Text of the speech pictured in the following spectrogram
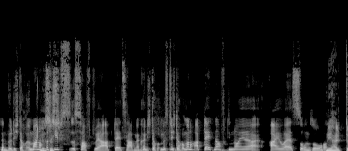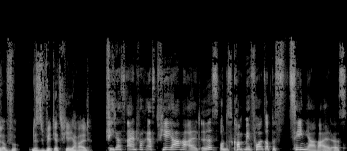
Dann würde ich doch immer noch? Betriebssoftware-Updates haben. Dann könnte ich doch, müsste ich doch immer noch updaten auf die neue iOS so und so. Nee, halt, das wird jetzt vier Jahre alt. Wie das einfach erst vier Jahre alt ist und es kommt mir vor, als ob es zehn Jahre alt ist.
